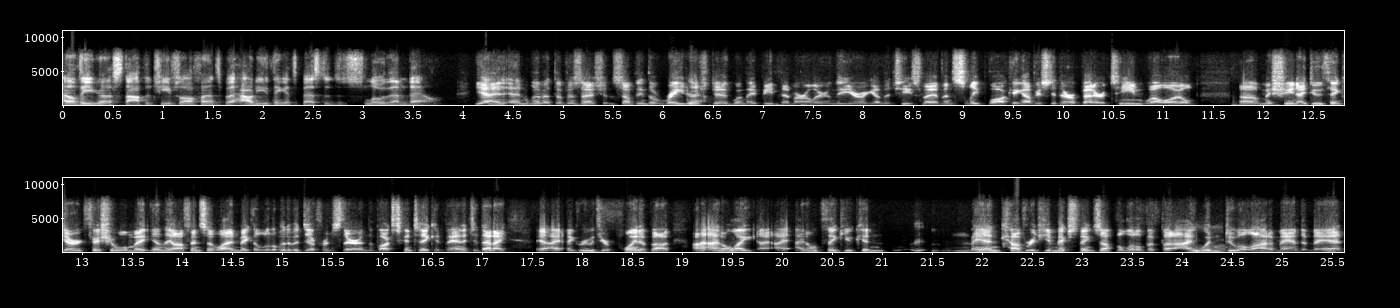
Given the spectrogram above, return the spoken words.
I don't think you're going to stop the Chiefs offense, but how do you think it's best to just slow them down? Yeah, and, and limit the possession, something the Raiders did when they beat them earlier in the year. Again, the Chiefs may have been sleepwalking. Obviously, they're a better team, well oiled uh, machine. I do think Eric Fisher will make in the offensive line make a little bit of a difference there, and the Bucks can take advantage of that. I I agree with your point about I, I don't like I, I don't think you can man coverage. You mix things up a little bit, but I wouldn't do a lot of man to man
